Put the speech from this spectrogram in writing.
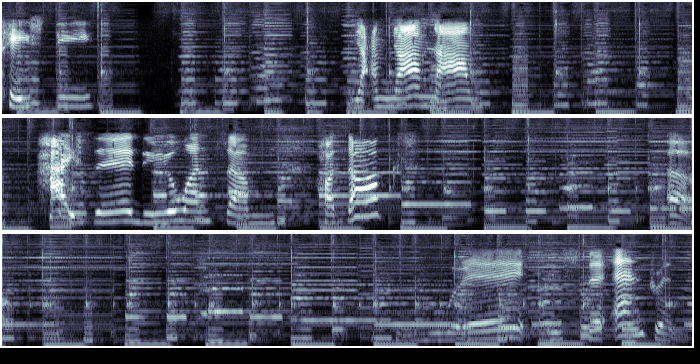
Tasty. Yum yum yum. Hi sir, do you want some hot dogs? Oh. Where is the entrance?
